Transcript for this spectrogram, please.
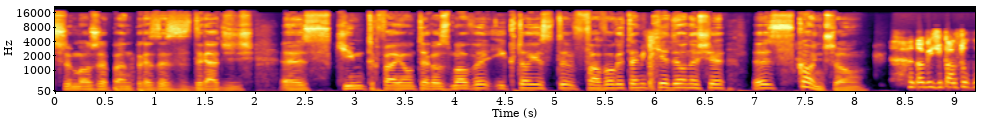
Czy może pan prezes zdradzić, e, z kim trwają te rozmowy i kto jest faworytem i kiedy one się e, skończą? No widzi pan, tu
